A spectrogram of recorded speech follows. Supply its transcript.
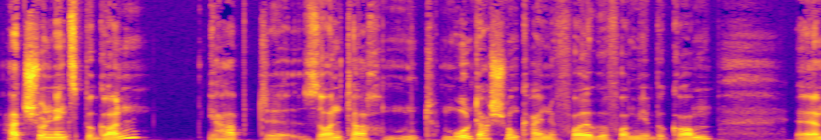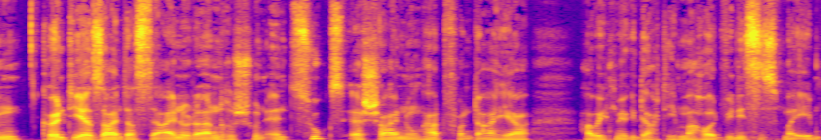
hat schon längst begonnen. Ihr habt äh, Sonntag und Montag schon keine Folge von mir bekommen. Ähm, könnte ja sein, dass der ein oder andere schon Entzugserscheinungen hat. Von daher habe ich mir gedacht, ich mache heute wenigstens mal eben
